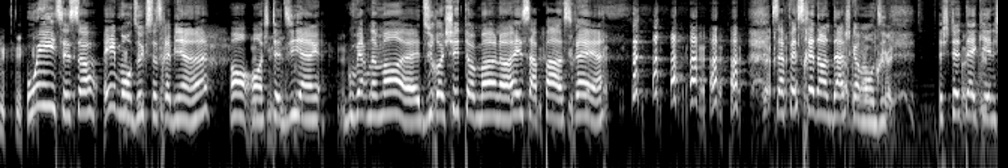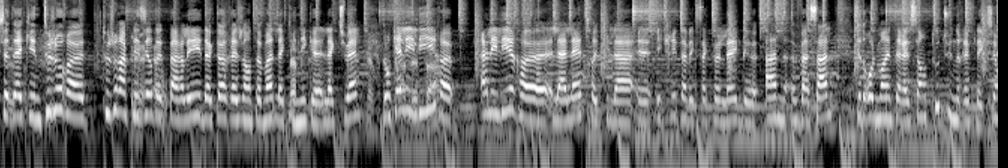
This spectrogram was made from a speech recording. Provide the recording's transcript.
oui, c'est ça. Eh mon Dieu que ce serait bien, hein? On, on- je te dis, un gouvernement euh, du Rocher Thomas là, eh, ça passerait. Hein? ça fesserait dans le dash comme on dit. Je te taquine, je te taquine. Toujours, euh, toujours un plaisir de te parler, docteur Régent Thomas de la clinique euh, L'Actuelle. Donc, allez lire, euh, allez lire euh, la lettre qu'il a écrite avec sa collègue Anne Vassal. C'est drôlement intéressant, toute une réflexion.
